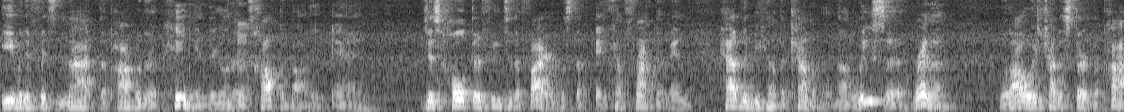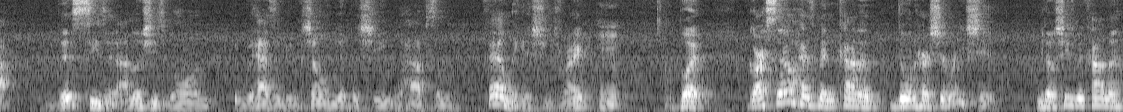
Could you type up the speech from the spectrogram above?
even if it's not the popular opinion, they're gonna Mhm. talk about it and just hold their feet to the fire with stuff and confront them and have them be held accountable. Now Lisa Rinna, will always try to stir the pot. This season, I know she's going. It hasn't been shown yet, but she will have some family issues, right? Mm. But Garcelle has been kind of doing her charade shit. You know, she's been kind of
